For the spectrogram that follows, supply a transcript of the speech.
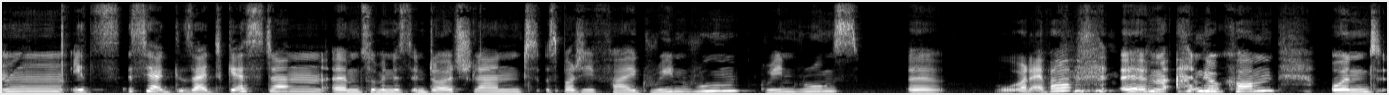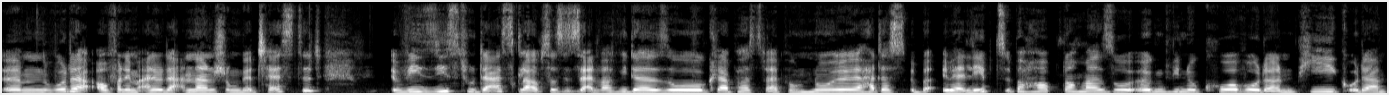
mh, mm, jetzt ist ja seit gestern, ähm, zumindest in Deutschland, Spotify Green Room, Green Rooms, äh, whatever, ähm, angekommen und ähm, wurde auch von dem einen oder anderen schon getestet. Wie siehst du das? Glaubst du, das ist einfach wieder so Clubhouse 2.0? Hat das über, überlebt überhaupt nochmal so irgendwie eine Kurve oder ein Peak? Oder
